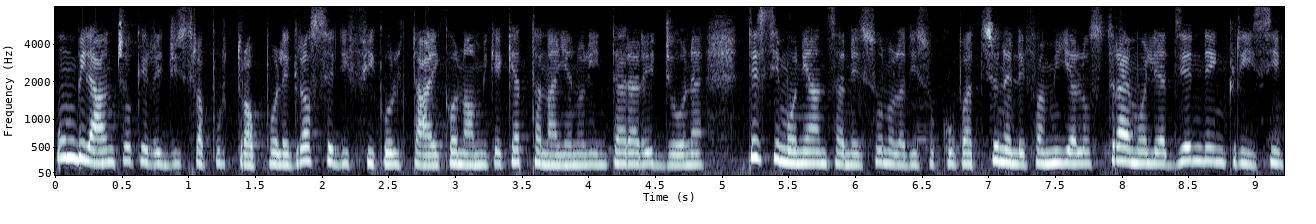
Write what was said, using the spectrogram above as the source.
un bilancio che registra purtroppo le grosse difficoltà economiche che attanagliano l'intera regione Testimonianza ne sono la disoccupazione, le famiglie allo stremo e le aziende in crisi.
